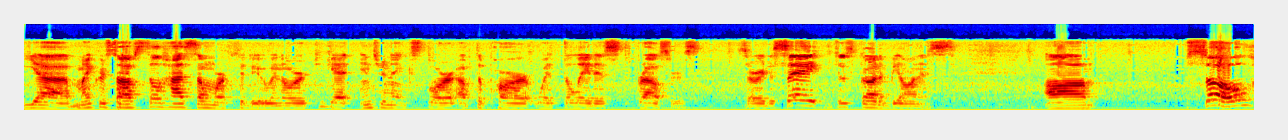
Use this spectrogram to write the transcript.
yeah, Microsoft still has some work to do in order to get Internet Explorer up to par with the latest browsers. Sorry to say, just gotta be honest. Um, so,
